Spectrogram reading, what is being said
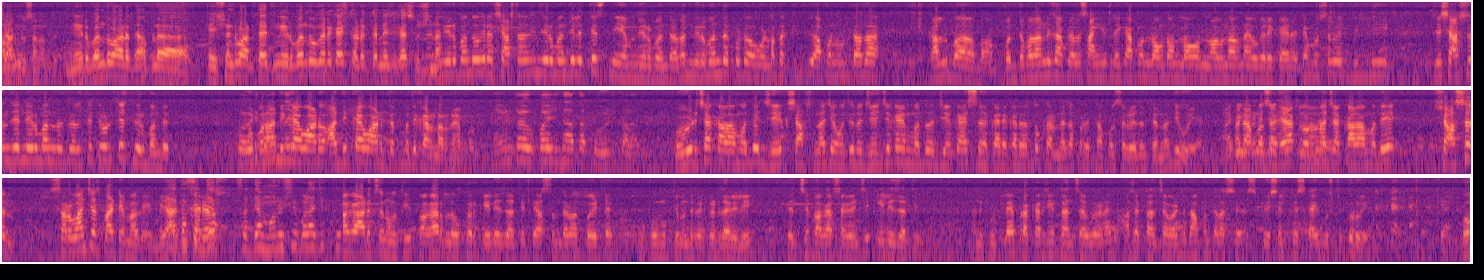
चार दिवसानंतर. निर्बंध वाढत आपलं पेशंट वाढतायत. निर्बंध वगैरे काय कडक करण्याची काय सूचना? निर्बंध वगैरे शासनाने निर्बंध दिले तेच नियम निर्बंध. आता निर्बंध कुठं उलट आता किती आपण उलट आता काल ब- ब- पंतप्रधानांनीच आपल्याला सांगितलं की आपण लॉकडाऊन लावून लावणार नाही वगैरे काय नाही. त्यामुळे सगळे दिल्ली जे शासन जे निर्बंध दिले ते तेवढे तेच निर्बंध आहेत. आपण अधिक काय वाढ अधिक काय वाढ त्यामध्ये करणार नाही आपण. नवीन काय उपाययोजना आता कोविड काळात? कोविडच्या काळामध्ये जे शासनाच्या वतीनं जे जे काही मदत जे काय सहकार्य करायचं तो करण्याचा प्रयत्न आपण सगळेजण त्यांना देऊया. आणि आपण सगळ्या कोरोनाच्या काळामध्ये शासन सर्वांच्याच पाठीमागे. म्हणजे आता अधिकाऱ्यांना सध्या मनुष्यबळाची खूप अडचण होती. पगार लवकर केले जातील त्या संदर्भात बैठक उपमुख्यमंत्र्यांकडे झालेली. त्यांचे पगार सगळ्यांचे केले जातील. आणि कुठल्याही प्रकारची टंचाई वगैरे नाही. असं टंचाई वाटत आपण त्याला स्पेशल केस काही गोष्टी करूया.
